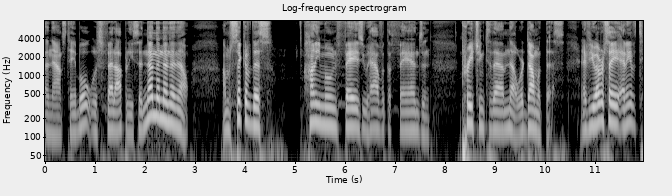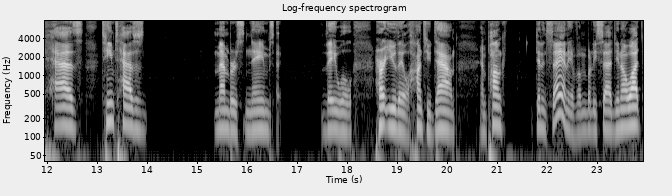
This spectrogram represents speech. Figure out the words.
announce table, was fed up, and he said, no, no, no, no, no. I'm sick of this honeymoon phase you have with the fans and preaching to them. No, we're done with this. And if you ever say any of Taz, Team Taz's members' names, they will hurt you. They will hunt you down. And Punk didn't say any of them, but he said, you know what?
